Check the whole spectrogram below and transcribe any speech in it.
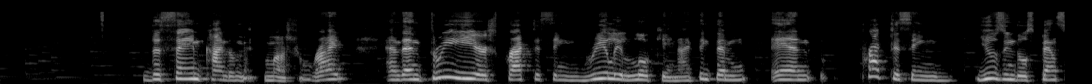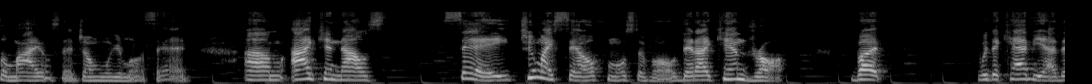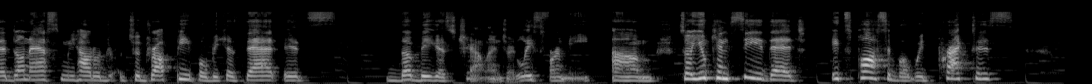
the same kind of mushroom, right? And then three years practicing really looking. I think that and practicing using those pencil miles that John Muir said, um, I can now say to myself, most of all, that I can draw, but with the caveat that don't ask me how to to draw people because that it's the biggest challenge, at least for me. Um, so you can see that it's possible with practice,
